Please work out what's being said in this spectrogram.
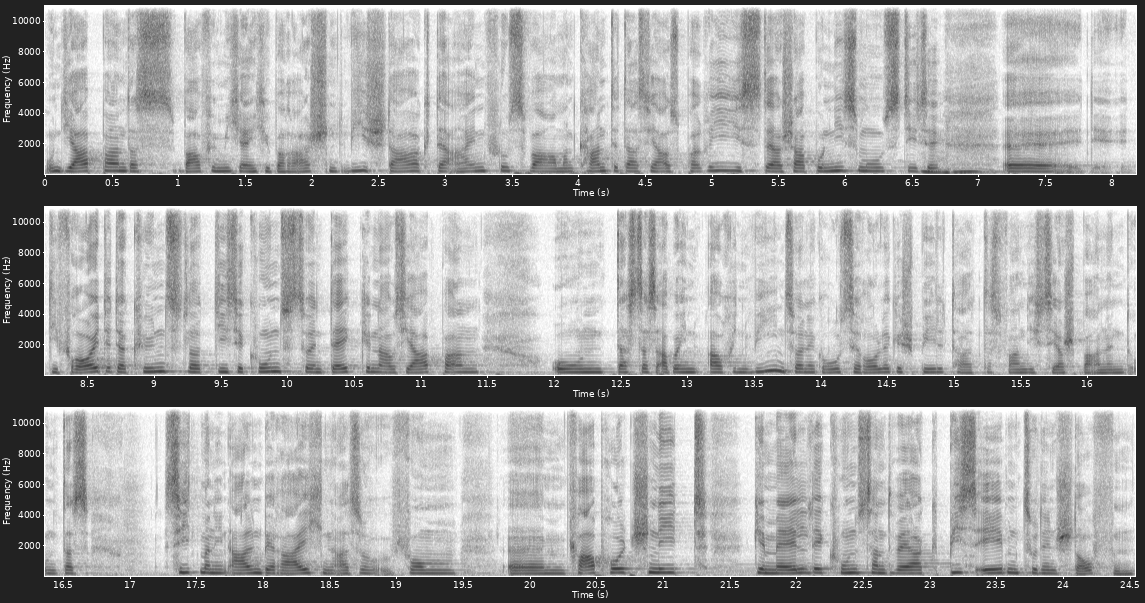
Und Japan, das war für mich eigentlich überraschend, wie stark der Einfluss war. Man kannte das ja aus Paris, der Japonismus, diese, mhm. äh, die Freude der Künstler, diese Kunst zu entdecken aus Japan. Und dass das aber in, auch in Wien so eine große Rolle gespielt hat, das fand ich sehr spannend. Und das sieht man in allen Bereichen, also vom ähm, Farbholzschnitt, Gemälde, Kunsthandwerk bis eben zu den Stoffen.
